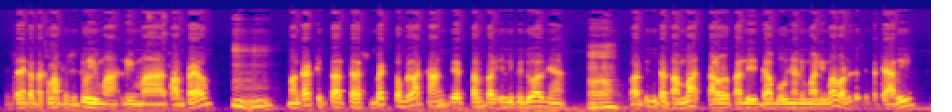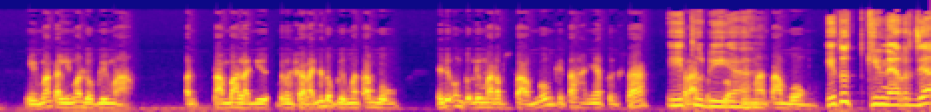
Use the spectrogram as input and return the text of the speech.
misalnya katakanlah positif 5, 5 sampel, Mm-mm. maka kita trace back ke belakang ke sampel individualnya. Heeh. Berarti kita tambah, kalau tadi gabungnya 55, berarti kita cari 5 kali 5, 25. Tambah lagi, periksa lagi 25 tabung. Jadi untuk 500 tabung, kita hanya periksa Itu dia. 125 tabung. Itu kinerja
